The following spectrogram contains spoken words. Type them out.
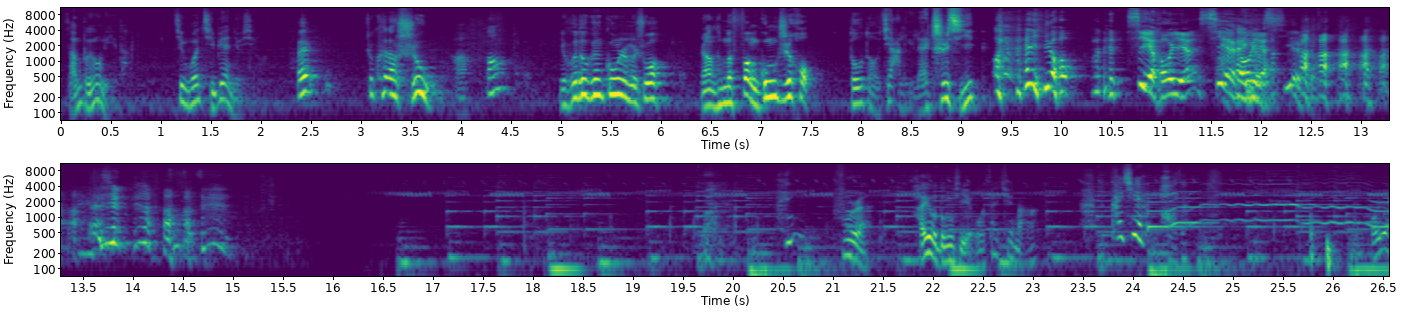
咱不用理他，静观其变就行了。哎，这快到十五啊！啊，你回头跟工人们说，让他们放工之后都到家里来吃席。哎呦，谢侯爷，谢侯爷，哎谢什 夫人，还有东西，我再去拿。快去！好的。侯爷，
